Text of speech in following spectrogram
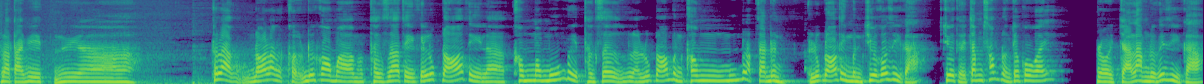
là tại vì uh, tức là đó là đứa con mà thật ra thì cái lúc đó thì là không mong muốn vì thật sự là lúc đó mình không muốn lập gia đình lúc đó thì mình chưa có gì cả chưa thể chăm sóc được cho cô ấy rồi chả làm được cái gì cả.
